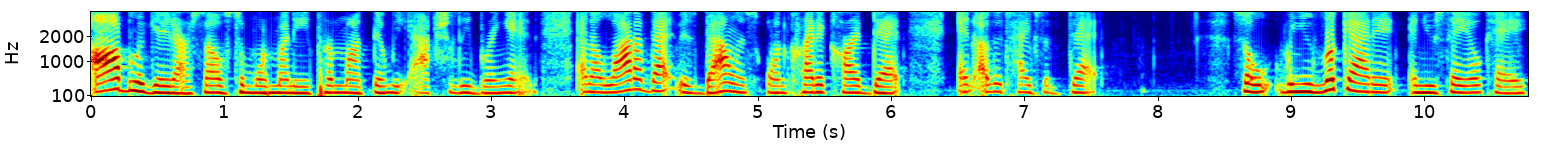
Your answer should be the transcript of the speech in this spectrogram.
obligate ourselves to more money per month than we actually bring in. And a lot of that is balanced on credit card debt and other types of debt. So when you look at it and you say, okay,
